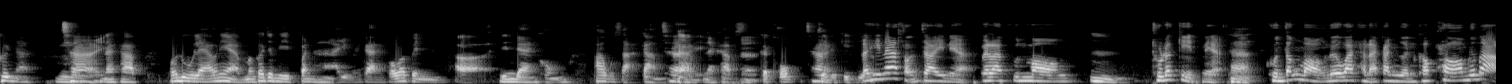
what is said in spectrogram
ขึ้นนะใช่นะครับเพราะดูแล้วเนี่ยมันก็จะมีปัญหาอยู่เหมือนกัน เพราะว่าเป็นเอ่อดินแดนของภาคอุตสาหกรรมใช่นะครับเออกระทบใช่เศรษฐกิจเยและอะที่น่าสนใจเนี่ย เวลาคุณมองอืม ธุรกิจเนี่ยฮะคุณต้องมองด้วยว่าฐานะการเงินเขาพร้อมหรือเปล่า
